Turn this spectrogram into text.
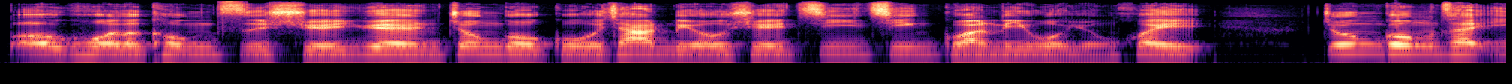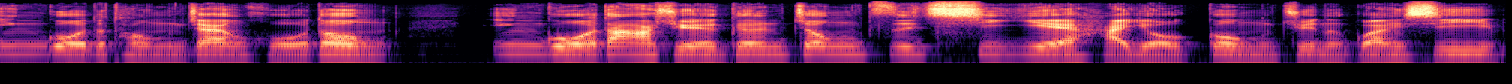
包括了孔子学院、中国国家留学基金管理委员会、中共在英国的统战活动。英国大学跟中资企业还有共军的关系，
